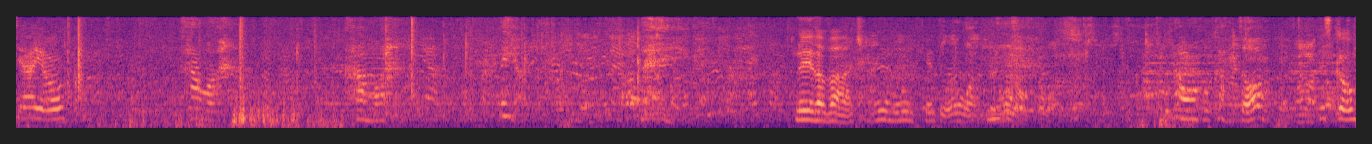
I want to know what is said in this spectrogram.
加油！看我，看我，哎呀，累了吧？馋人没有贴多了。看往后看，走。 Let's go。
